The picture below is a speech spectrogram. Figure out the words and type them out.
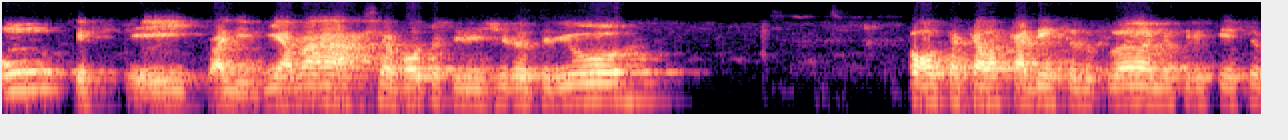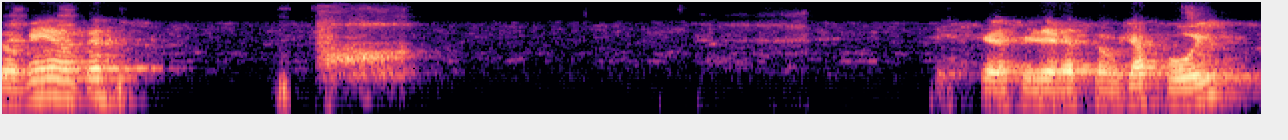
um. Perfeito. Alivia a marcha, volta aquele giro anterior. Volta aquela cadência do plano, 390. Terceira aceleração já foi.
